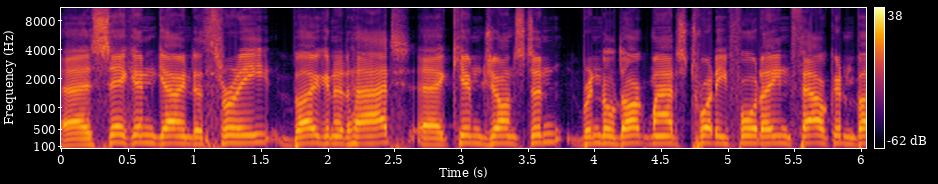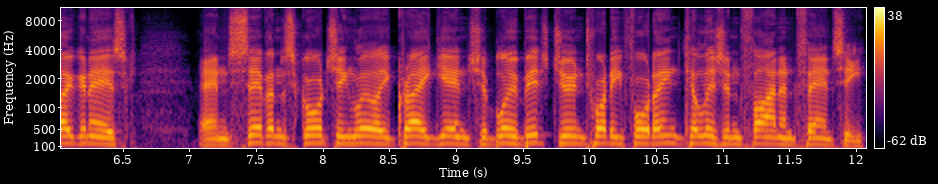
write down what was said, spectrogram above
Uh, second, going to three, Bogan at Heart, uh, Kim Johnston, Brindle Dog, March 2014, Falcon Boganesque. And seven, Scorching Lily, Craig Yench, a Blue Bitch, June 2014, Collision Fine and Fancy.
